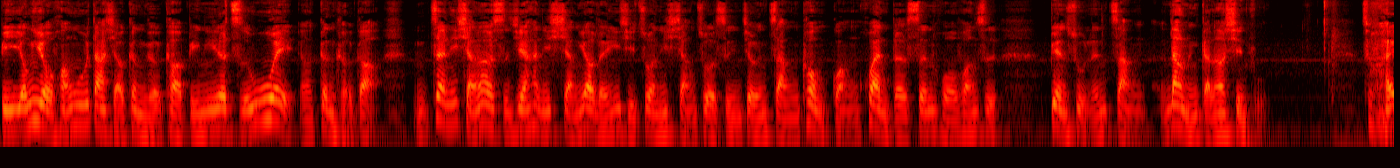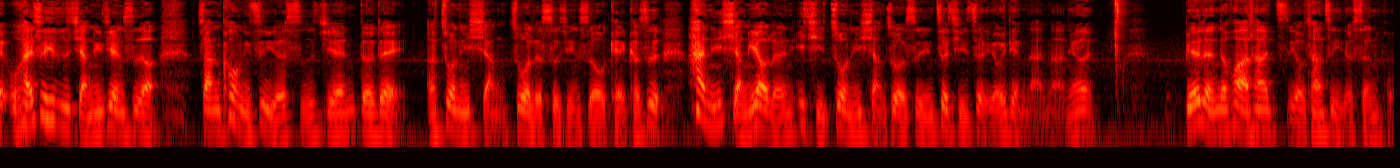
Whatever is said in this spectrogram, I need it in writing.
比拥有房屋大小更可靠，比你的职位呃更可靠。你在你想要的时间和你想要的人一起做你想做的事情，就能掌控广泛的生活方式变数，能掌让人感到幸福。这我还我还是一直讲一件事哦，掌控你自己的时间，对不对？呃，做你想做的事情是 OK，可是和你想要的人一起做你想做的事情，这其实这有一点难呐、啊。你看别人的话，他有他自己的生活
